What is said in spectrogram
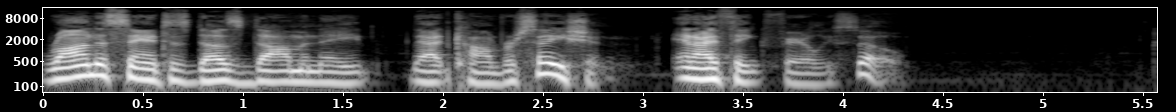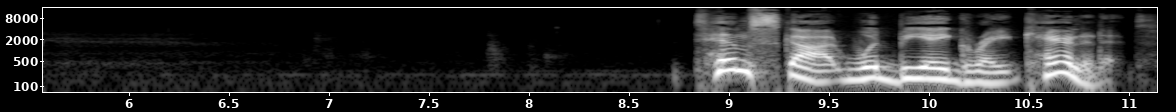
Ron DeSantis does dominate that conversation, and I think fairly so. Tim Scott would be a great candidate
